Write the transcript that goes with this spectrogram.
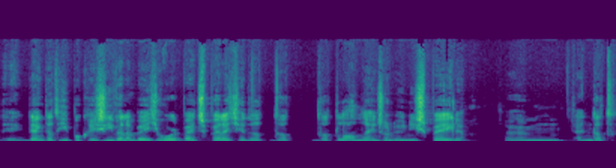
ik denk dat hypocrisie wel een beetje hoort bij het spelletje dat, dat, dat landen in zo'n unie spelen. Um, en dat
